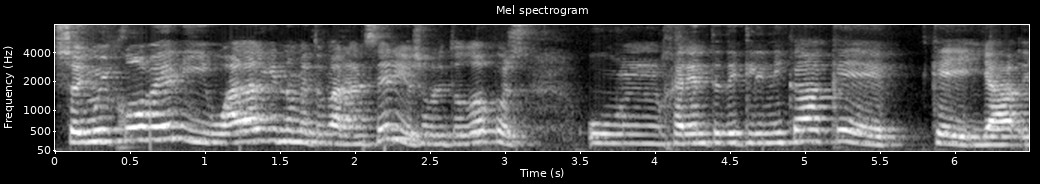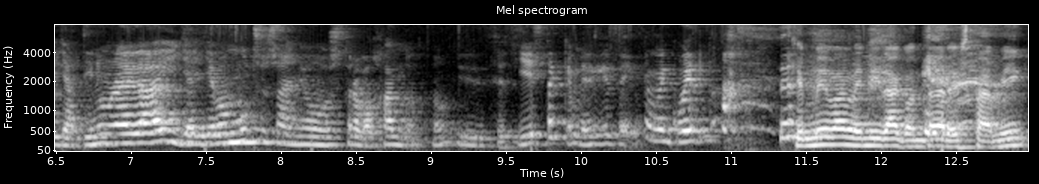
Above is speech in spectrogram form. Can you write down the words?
soy muy joven y igual alguien no me tomará en serio, sobre todo pues un gerente de clínica que, que ya, ya tiene una edad y ya lleva muchos años trabajando, ¿no? Y dices, ¿y esta qué me dice? ¿Qué me cuenta? ¿Quién me va a venir a contar esto a mí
